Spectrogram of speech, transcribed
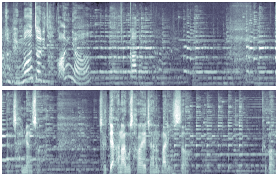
어쩜 100만 원짜리 다 꽝이냐? 까다. 내가 살면서 절대 안 하고 살아야지 하는 말이 있어. 그건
